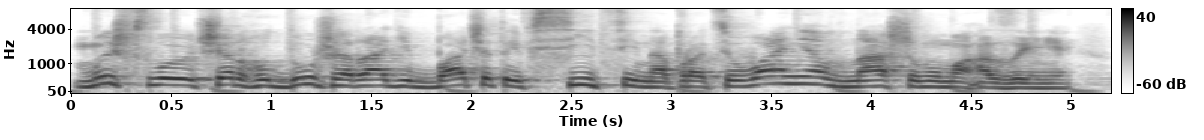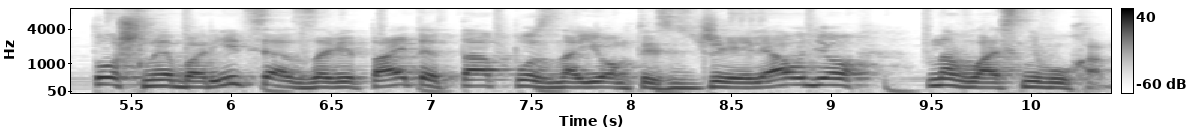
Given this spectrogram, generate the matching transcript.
Ми ж, в свою чергу, дуже раді бачити всі ці напрацювання в нашому магазині. Тож не боріться, завітайте та познайомтесь з GL Audio на власні вуха.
